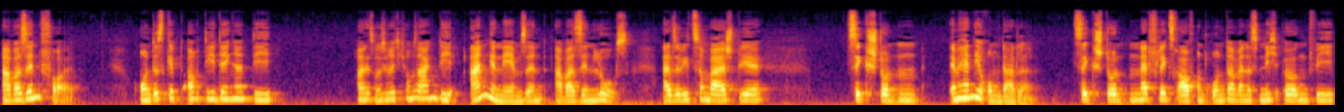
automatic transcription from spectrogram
aber sinnvoll. Und es gibt auch die Dinge, die, oh, das muss ich richtig rum sagen, die angenehm sind, aber sinnlos. Also wie zum Beispiel zig Stunden im Handy rumdaddeln, zig Stunden Netflix rauf und runter, wenn es nicht irgendwie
